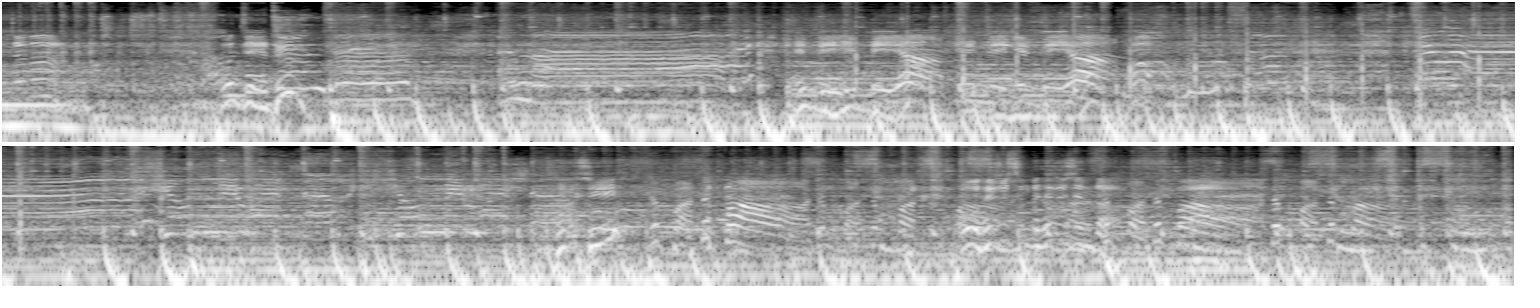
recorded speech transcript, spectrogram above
없잖아. 언제든. Give me, give me up. Show me Show me now 그렇지. 스파, 스파, 스파, 스파. 오 해주신다 해주신다. 스파, 스파, 스파, 스파.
